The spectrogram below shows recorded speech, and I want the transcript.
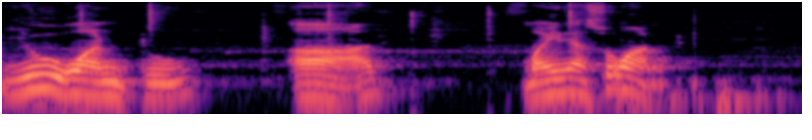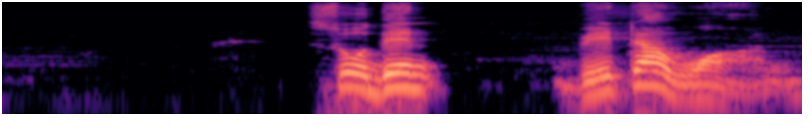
u12 r minus 1. So, then beta 1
